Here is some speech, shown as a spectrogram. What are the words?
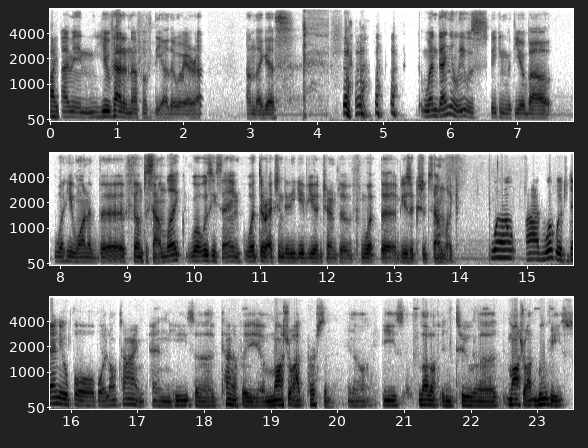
I mean, you've had enough of the other way around, I guess. when Daniel Lee was speaking with you about what he wanted the film to sound like? What was he saying? What direction did he give you in terms of what the music should sound like? Well, I've worked with Daniel for, for a long time, and he's a kind of a, a martial art person. You know, he's a lot of into uh, martial art movies.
